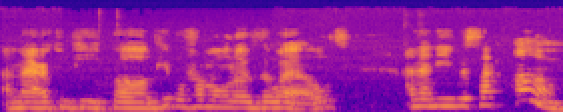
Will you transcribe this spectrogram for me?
American people and people from all over the world. And then he was like, "Oh,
